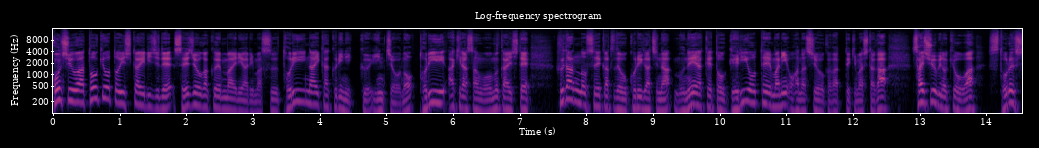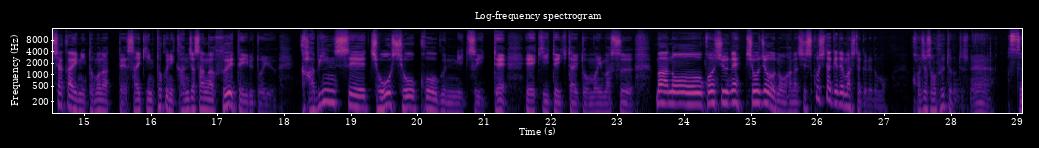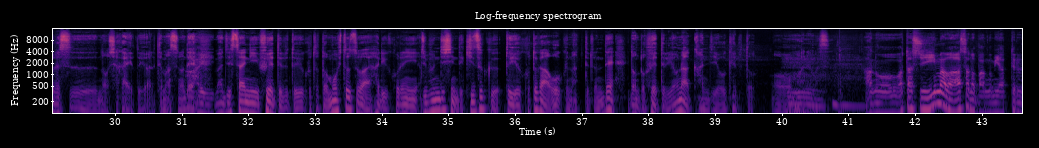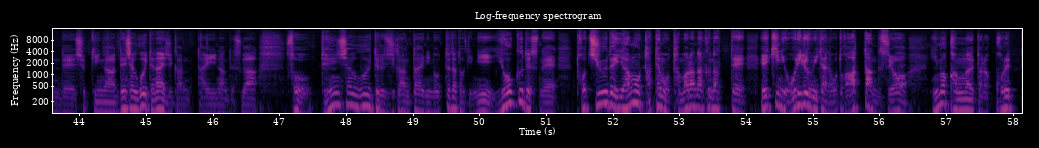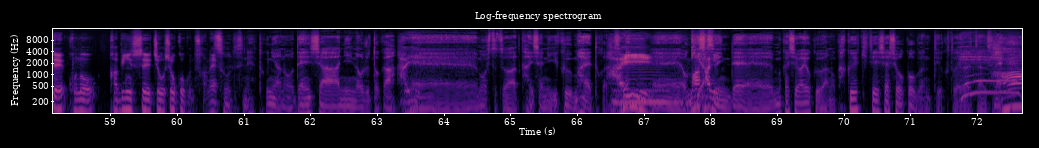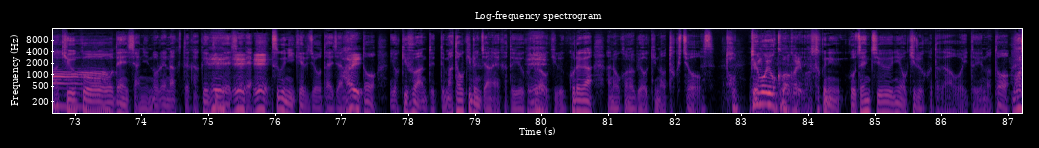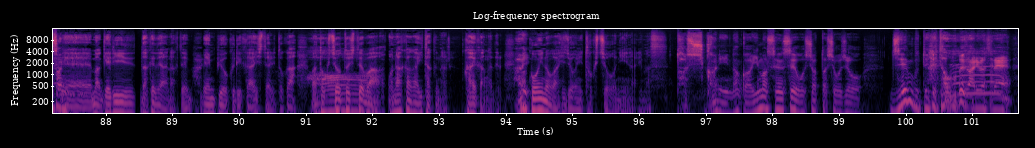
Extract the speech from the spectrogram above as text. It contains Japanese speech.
今週は東京都医師会理事で成城学園前にあります鳥居内科クリニック院長の鳥居明さんをお迎えして普段の生活で起こりがちな胸焼けと下痢をテーマにお話を伺ってきましたが最終日の今日はストレス社会に伴って最近特に患者さんが増えているという過敏性腸症候群について、えー、聞いていきたいと思います。まああの今週ね症状のお話少しだけ出ましたけれども患者さん増えてるんですねストレスの社会と言われてますので、はい、まあ、実際に増えてるということともう一つはやはりこれに自分自身で気づくということが多くなってるんでどんどん増えてるような感じを受けると思われます。あの私今は朝の番組やってるんで出勤が電車動いてない時間帯なんですがそう電車動いてる時間帯に乗ってた時によくですね途中で矢も盾もたまらなくなって駅に降りるみたいなことがあったんですよ。今考えたらこれってこの過敏性腸症候群ですかね。そうですね。特にあの電車に乗るとか、はい、えー、もう一つは会社に行く前とかですね、はい、えー、起きやすいんで、ま、昔はよくあの各駅停車症候群っていうことが言われてたんですね。まあ、急行電車に乗れなくて各駅停車ですぐに行ける状態じゃないと、予期不安といってまた起きるんじゃないかということが起きる。これがあのこの病気の特徴です。とってもよくわかります。特に午前中に起きることが多いというのと、まさに、えー、まあ下痢だけではなくて便秘を繰り返したりとか、まあ、特徴としてはお腹が痛くなる。不快感が出る、はい、まあ、こういうのが非常に特徴になります。確かになんか今先生おっしゃった症状全部出てた覚えがありますね。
